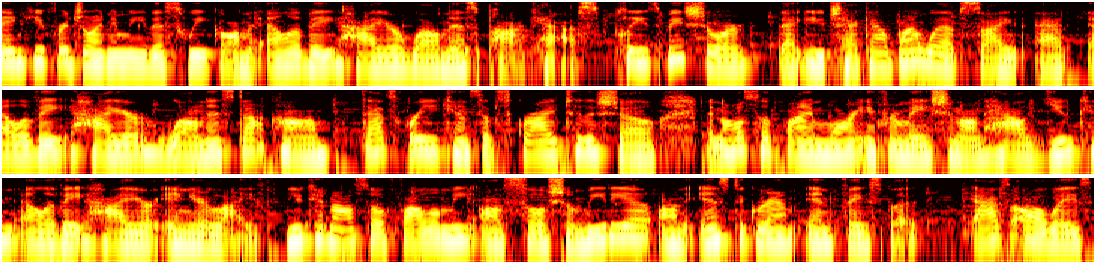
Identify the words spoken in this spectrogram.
Thank you for joining me this week on the Elevate Higher Wellness podcast. Please be sure that you check out my website at elevatehigherwellness.com. That's where you can subscribe to the show and also find more information on how you can elevate higher in your life. You can also follow me on social media on Instagram and Facebook. As always,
